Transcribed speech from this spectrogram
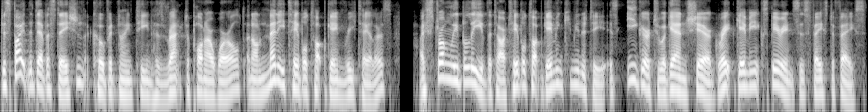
Despite the devastation that COVID 19 has racked upon our world and on many tabletop game retailers, I strongly believe that our tabletop gaming community is eager to again share great gaming experiences face to face.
